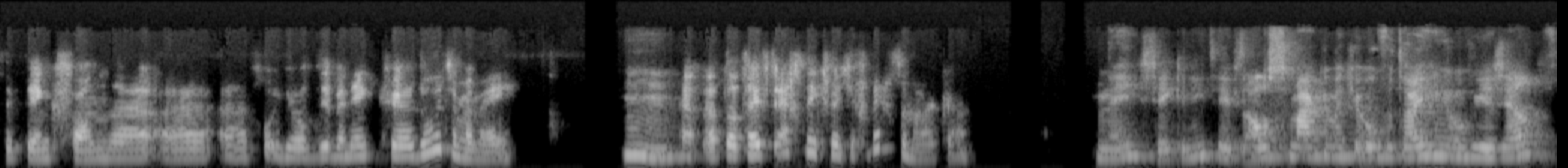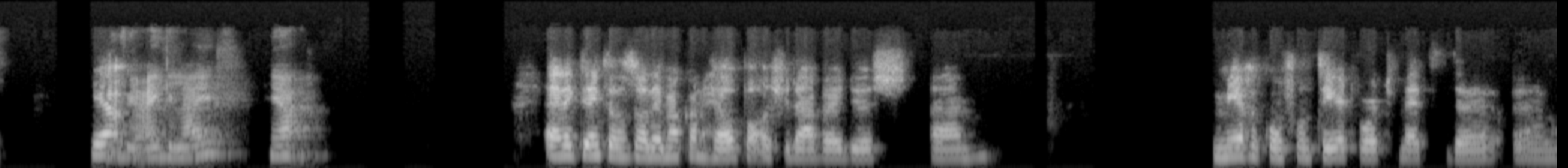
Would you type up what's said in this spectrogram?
dat ik denk van, uh, goh, joh, dit ben ik, doe het er maar mee. Hmm. Ja, dat, dat heeft echt niks met je gewicht te maken. Nee, zeker niet. Het heeft alles te maken met je overtuiging over jezelf. Ja. Over je eigen lijf. Ja. En ik denk dat het alleen maar kan helpen als je daarbij dus ehm, meer geconfronteerd wordt met de, ehm,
